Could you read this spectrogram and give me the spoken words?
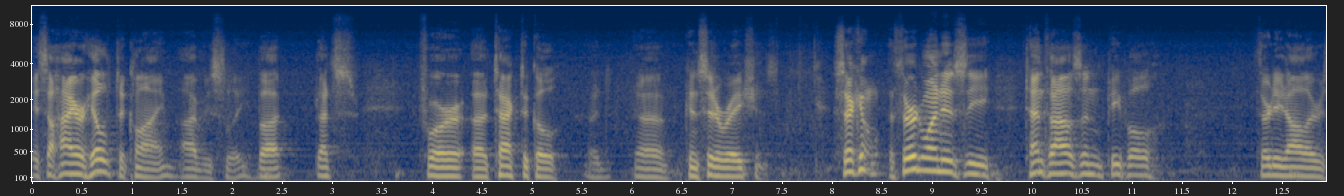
It's a higher hill to climb, obviously, but that's for uh, tactical uh, uh, considerations. Second, the third one is the 10,000 people, $30.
